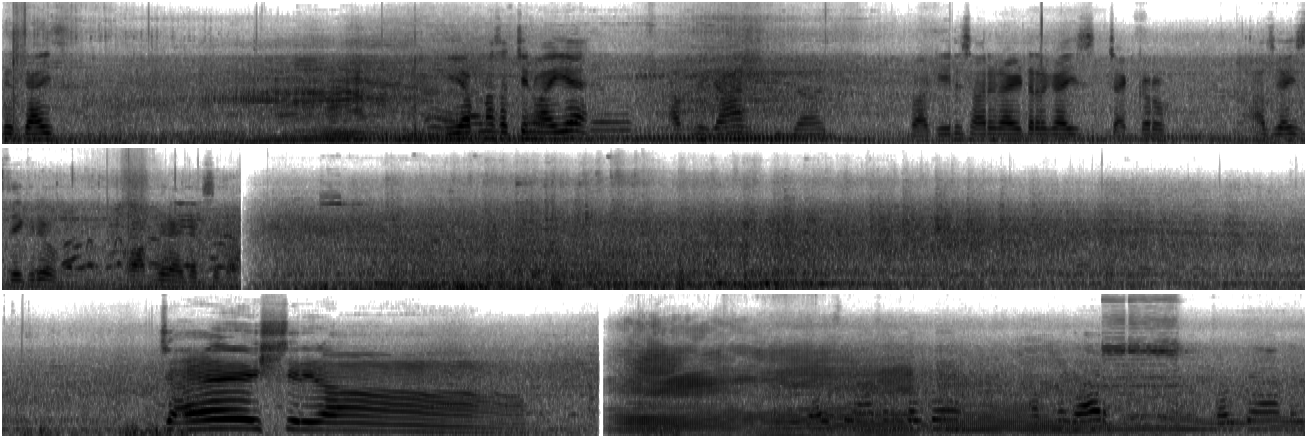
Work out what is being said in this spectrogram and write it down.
this guys ये अपना सचिन भाई है। अपनी जान। बाकी सारे राइडर गाइस चेक करो। आज गाइस देख रहे हो? काफ़ी राइडर से का जय श्री राम। अपने घर। I'm not a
